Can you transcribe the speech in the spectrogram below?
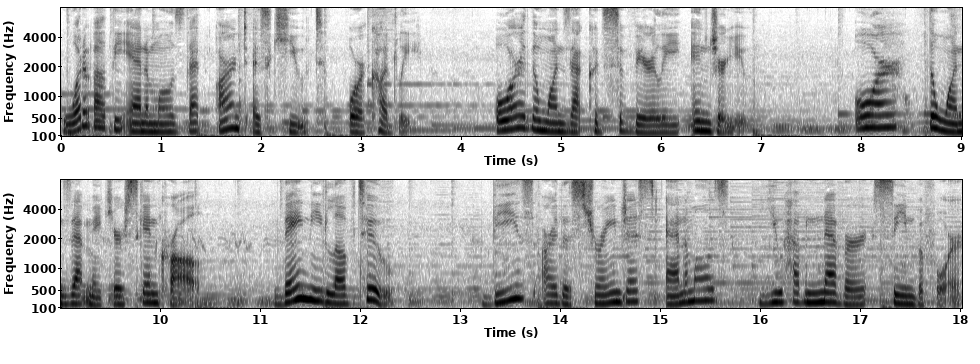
What about the animals that aren't as cute or cuddly? Or the ones that could severely injure you? Or the ones that make your skin crawl? They need love too. These are the strangest animals you have never seen before.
